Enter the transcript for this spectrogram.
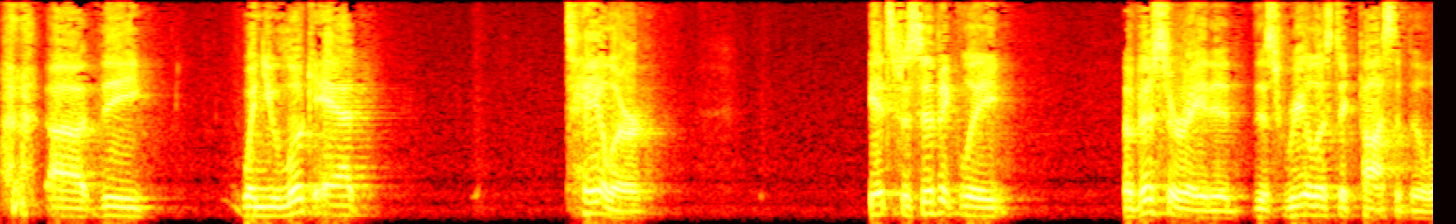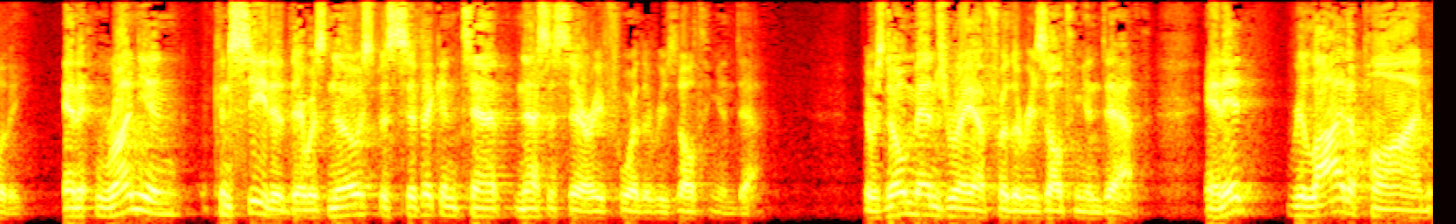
Uh, when you look at Taylor, it specifically eviscerated this realistic possibility. And Runyon conceded there was no specific intent necessary for the resulting in death. There was no mens rea for the resulting in death. And it relied upon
